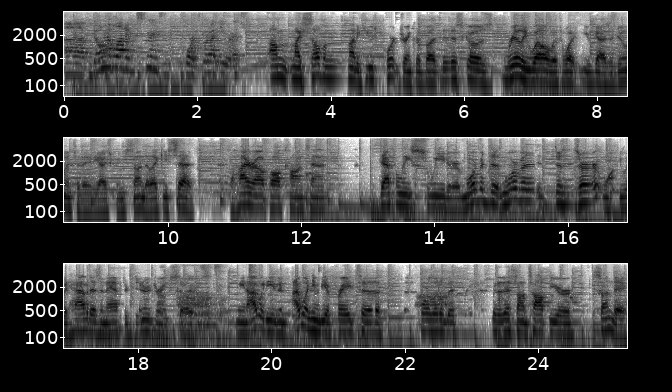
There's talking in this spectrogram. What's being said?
Uh, don't have a lot of experience in ports. What about you, Rich? Um, myself, I'm not a huge port drinker, but this goes really well with what you guys are doing today, the ice cream sundae. Like you said, it's a higher alcohol content, definitely sweeter, more of a de- more of a dessert one. You would have it as an after dinner drink. So, I mean, I would even I wouldn't even be afraid to pour a little bit bit of this on top of your sundae.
